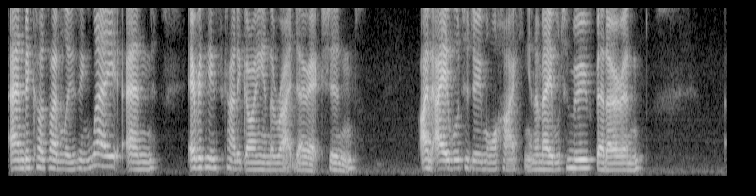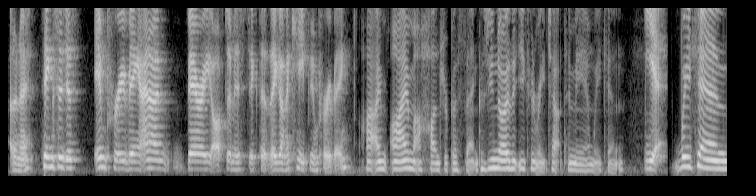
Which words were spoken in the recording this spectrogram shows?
and because I'm losing weight and everything's kind of going in the right direction. I'm able to do more hiking and I'm able to move better and I don't know, things are just improving and I'm very optimistic that they're going to keep improving. I'm I'm a hundred percent because you know that you can reach out to me and we can Yeah. we can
